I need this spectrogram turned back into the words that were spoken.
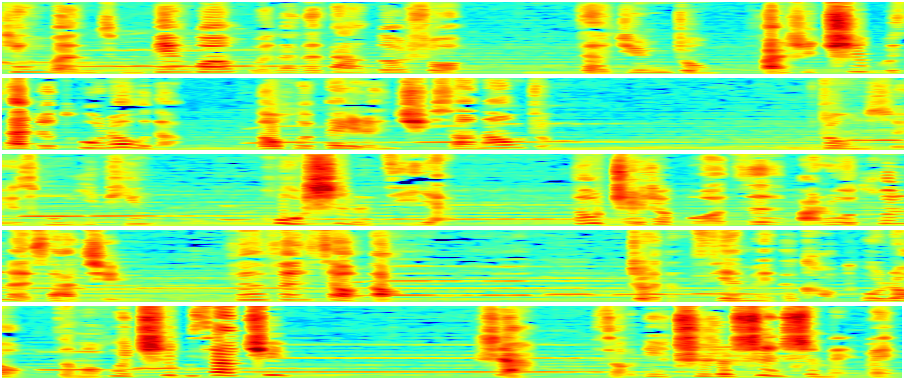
听闻从边关回来的大哥说，在军中凡是吃不下这兔肉的，都会被人取笑孬种。众随从一听。互视了几眼，都直着脖子把肉吞了下去，纷纷笑道：“这等鲜美的烤兔肉，怎么会吃不下去？”“是啊，小弟吃着甚是美味。”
